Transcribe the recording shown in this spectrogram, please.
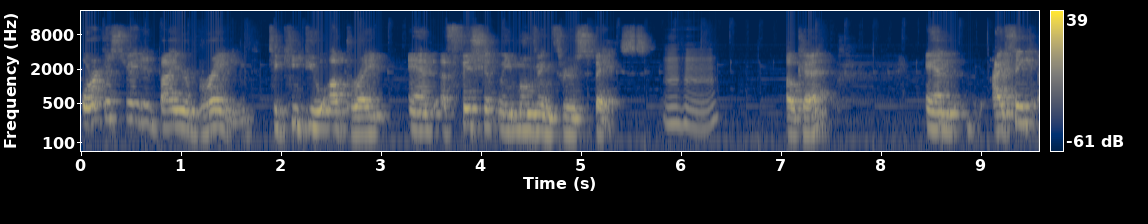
orchestrated by your brain to keep you upright and efficiently moving through space. Mm-hmm. Okay. And I think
